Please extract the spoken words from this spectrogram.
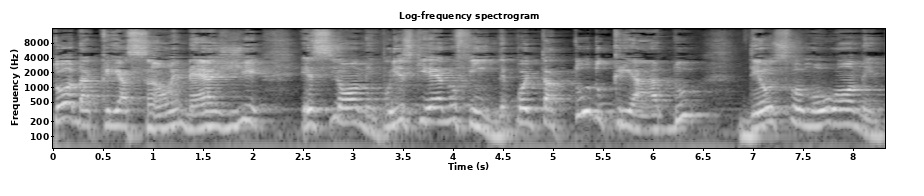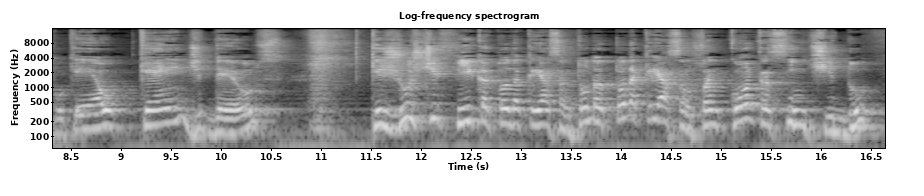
toda a criação emerge esse homem. Por isso que é no fim, depois de estar tudo criado, Deus formou o homem, porque é o quem de Deus que justifica toda a criação. Toda, toda a criação só encontra sentido,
